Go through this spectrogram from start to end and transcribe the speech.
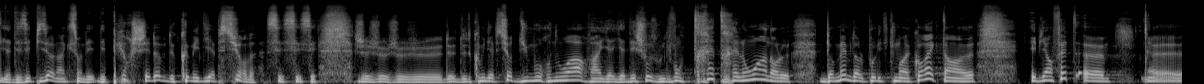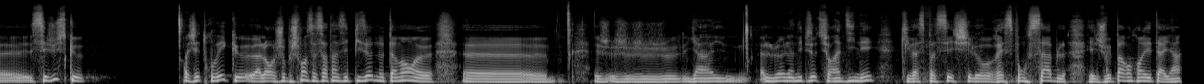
il y a des épisodes hein, qui sont des, purs chefs-d'œuvre de comédie absurde. C'est, c'est, je, je- je- de, comédie absurde, d'humour noir. Enfin, il y, a, il y a des choses où ils vont très très loin dans le, dans, même dans le politiquement incorrect. Hein. Eh bien, en fait, euh, euh, c'est juste que j'ai trouvé que, alors je, je pense à certains épisodes, notamment, euh, euh, je- je- je- il y a un, épisode sur un dîner qui va se passer chez le responsable, et je ne vais pas rentrer en détail, hein,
